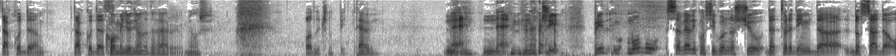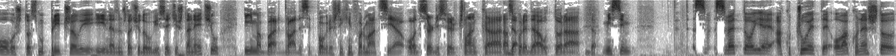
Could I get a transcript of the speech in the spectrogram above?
Tako da... Tako da Kome ljudi onda da veruju, Miloše? Odlično pitanje. Tebi? Ne, ne. Znači, pri, mogu sa velikom sigurnošću da tvrdim da do sada ovo što smo pričali i ne znam šta ću od ovoga iseći šta neću, ima bar 20 pogrešnih informacija od Surgisphere članka, rasporeda da. autora. Da. Mislim, sve to je, ako čujete ovako nešto,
